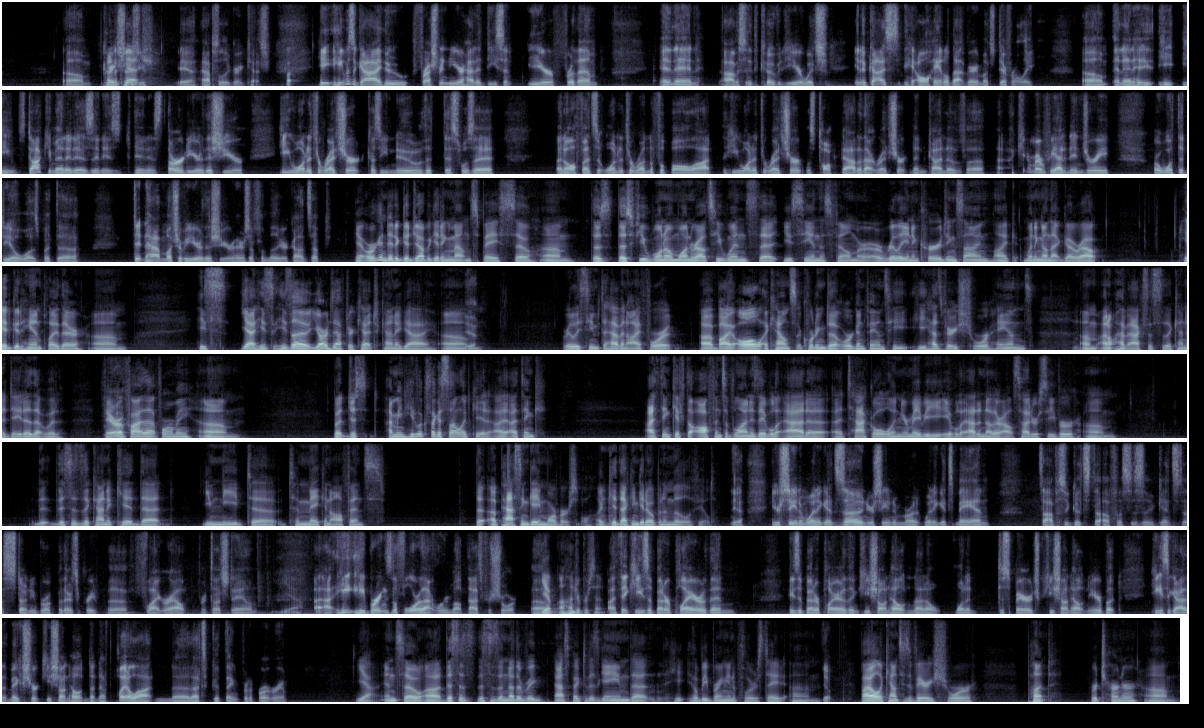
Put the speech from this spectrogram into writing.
Um, great catch. You, yeah, absolutely great catch. But he he was a guy who freshman year had a decent year for them, and then obviously the COVID year, which you know guys all handled that very much differently. Um, and then he, he he's documented as in his in his third year this year, he wanted to redshirt because he knew that this was a an offense that wanted to run the football a lot. He wanted to redshirt, was talked out of that redshirt, and then kind of uh, I can't remember if he had an injury or what the deal was, but uh, didn't have much of a year this year. There's a familiar concept. Yeah, Oregon did a good job of getting him out in space. So um, those those few one-on-one routes he wins that you see in this film are, are, really an encouraging sign. Like winning on that go route, he had good hand play there. Um, he's yeah, he's he's a yards after catch kind of guy. Um, yeah. Really seems to have an eye for it. Uh, by all accounts, according to Oregon fans, he he has very sure hands. Um, I don't have access to the kind of data that would verify yeah. that for me. Um, but just, I mean, he looks like a solid kid. I, I think, I think if the offensive line is able to add a, a tackle and you're maybe able to add another outside receiver, um, th- this is the kind of kid that you need to to make an offense, the, a passing game more versatile. A mm-hmm. kid that can get open in the middle of the field. Yeah, you're seeing him win against zone. You're seeing him win against man. It's obviously good stuff. This is against a Stony Brook, but there's a great uh, flag route for a touchdown. Yeah, uh, he he brings the floor of that room up. That's for sure. Um, yep, hundred percent. I think he's a better player than he's a better player than Keyshawn Helton. I don't want to disparage Keyshawn Helton here, but he's a guy that makes sure Keyshawn Helton doesn't have to play a lot, and uh, that's a good thing for the program. Yeah, and so uh, this is this is another big aspect of his game that mm-hmm. he he'll be bringing to Florida State. Um, yep. By all accounts, he's a very sure punt returner. Um,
